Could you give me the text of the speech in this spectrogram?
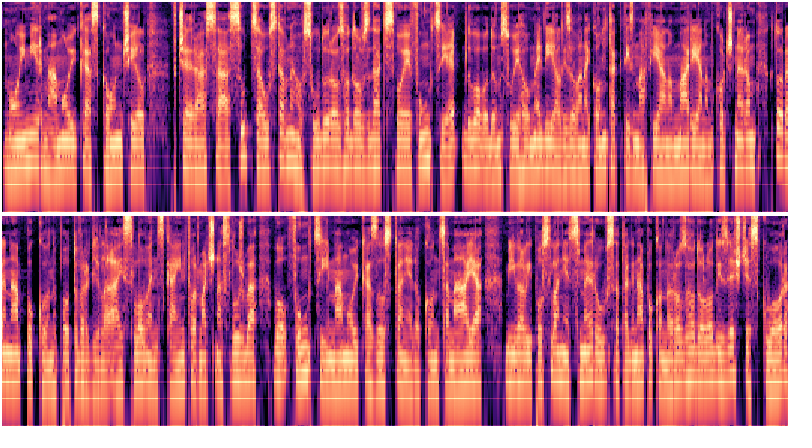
Mojmír Mamojka skončil Včera sa sudca ústavného súdu rozhodol vzdať svoje funkcie. Dôvodom sú jeho medializované kontakty s mafiánom Marianom Kočnerom, ktoré napokon potvrdila aj Slovenská informačná služba. Vo funkcii Mamojka zostane do konca mája. Bývalý poslanec Smeru sa tak napokon rozhodol odísť ešte skôr,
